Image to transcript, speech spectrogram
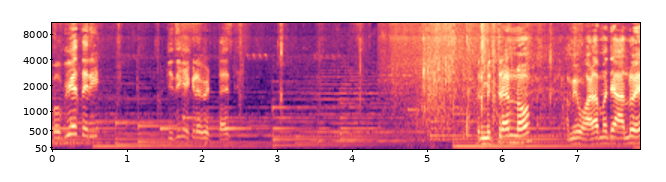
बघूया तरी किती खेकडे भेटत आहेत तर मित्रांनो आम्ही व्हाळामध्ये आलोय.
